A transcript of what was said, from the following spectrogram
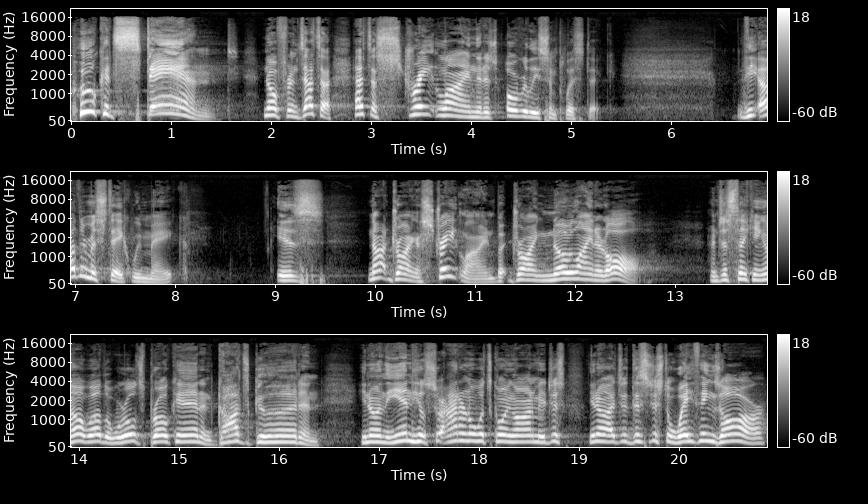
who could stand? No, friends, that's a, that's a straight line that is overly simplistic. The other mistake we make is not drawing a straight line, but drawing no line at all. And just thinking, oh, well, the world's broken and God's good and you know, in the end, he'll, I don't know what's going on. I mean, just, you know, just, this is just the way things are.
